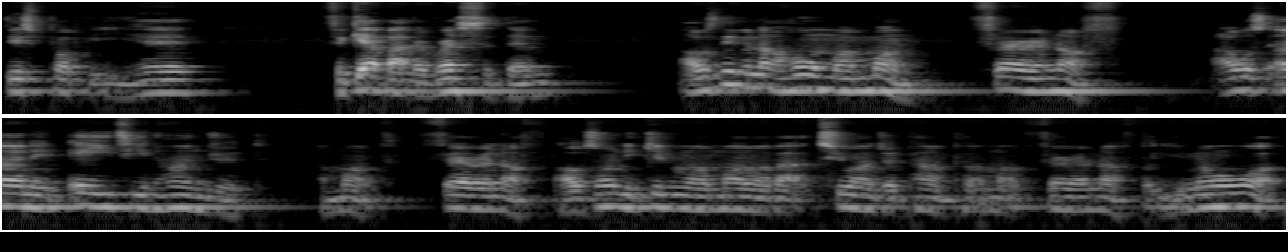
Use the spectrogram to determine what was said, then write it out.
this property here Forget about the rest of them. I was living at home with my mum. Fair enough. I was earning 1800 a month. Fair enough. I was only giving my mum about 200 pound per month. Fair enough. But you know what?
